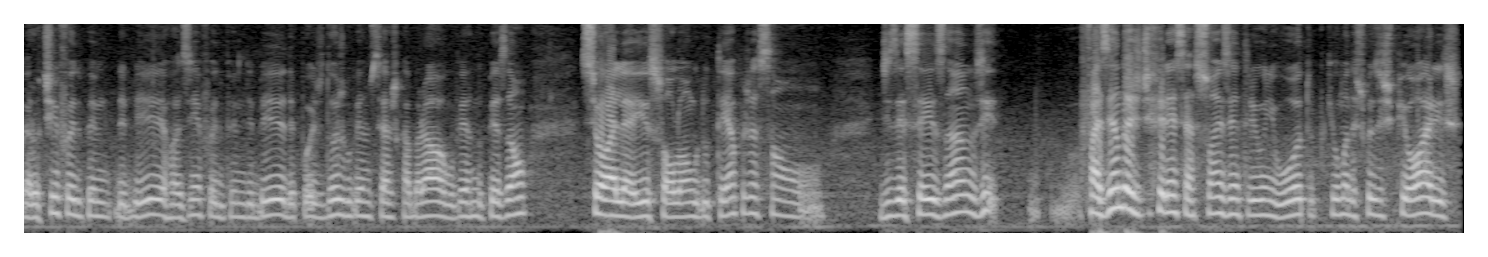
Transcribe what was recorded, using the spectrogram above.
Garotinho foi do PMDB, a Rosinha foi do PMDB, depois dois governos do Sérgio Cabral, o governo do Pezão. Se olha isso ao longo do tempo, já são 16 anos e fazendo as diferenciações entre um e o outro, porque uma das coisas piores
